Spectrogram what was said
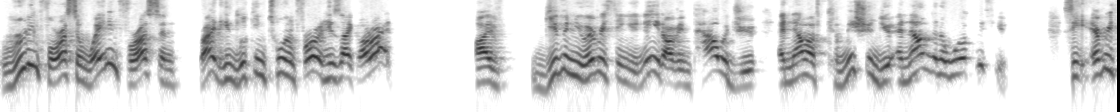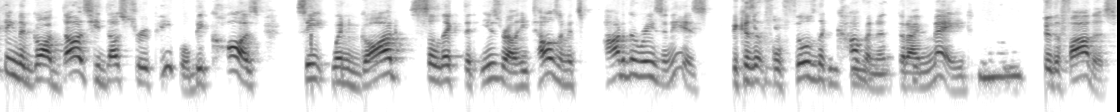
rooting for us and waiting for us, and right He's looking to and fro, and He's like, all right, I've given you everything you need. I've empowered you, and now I've commissioned you, and now I'm going to work with you. See, everything that God does, He does through people because, see, when God selected Israel, He tells them it's part of the reason is because it fulfills the covenant that I made to the fathers.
